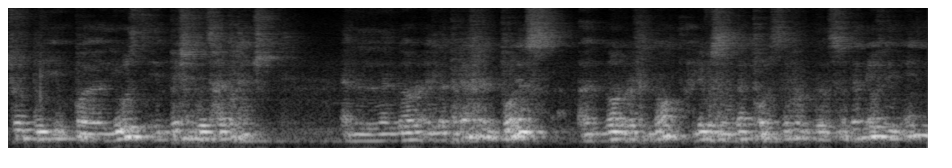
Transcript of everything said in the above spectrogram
should be used in patients with hypertension. البنفرين بوليس النوربنفرين نوت الليفوسيدندان بوليس الليفوسيدندان used in any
